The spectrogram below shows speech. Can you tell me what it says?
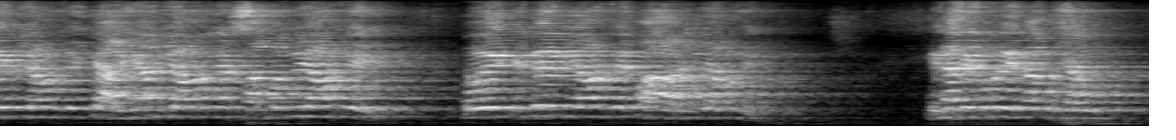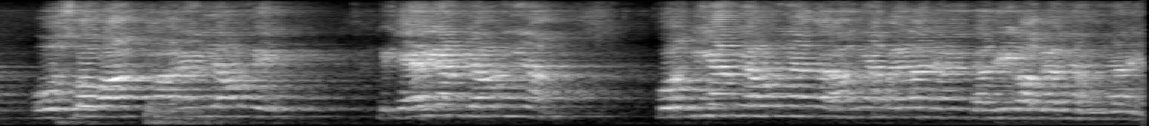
ਕੰਡੇ ਵੀ ਆਉਣਗੇ, ਝਾੜੀਆਂ ਵੀ ਆਉਣਗੀਆਂ ਸੱਪ ਵੀ ਆਉਣਗੇ ਟੋਏ ਟਿੱਬੇ ਵੀ ਆਉਣਗੇ, ਪਹਾੜ ਵੀ ਆਉਣਗੇ। ਇਹਨਾਂ ਦੇ ਕੋਲ ਇੰਨਾ ਕੁਛ ਉਸ ਤੋਂ ਬਾਅਦ ਥਾਣੇ ਵੀ ਆਉਣਗੇ, ਕਚਹਿਰੀਆਂ ਵੀ ਆਉਣਗੀਆਂ ਕੁਰਕੀਆਂ ਵੀ ਆਉਣਗੀਆਂ, ਘਰਾਂ ਦੀਆਂ ਪਹਿਲਾਂ ਜਿਵੇਂ ਗਾਂਧੀ ਬਾਬਿਆਂ ਦੀਆਂ ਹੋਈਆਂ ਨੇ,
